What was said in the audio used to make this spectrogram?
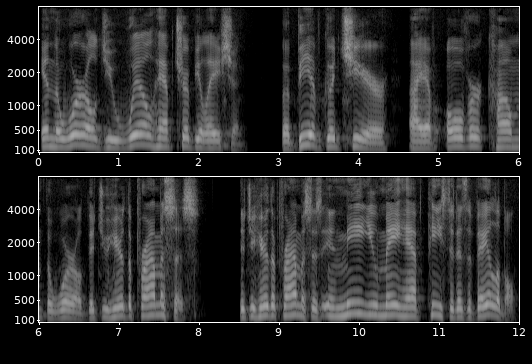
In the world you will have tribulation, but be of good cheer. I have overcome the world. Did you hear the promises? Did you hear the promises? In me you may have peace. It is available.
